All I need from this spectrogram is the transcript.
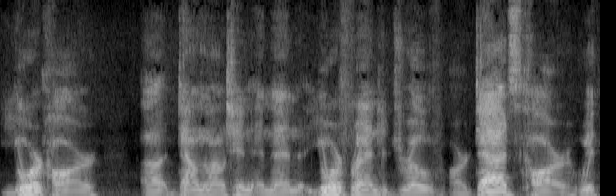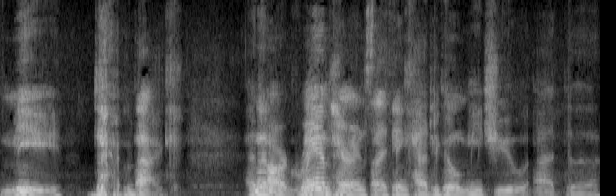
your car uh, down the mountain, and then your friend drove our dad's car with me back. And then our grandparents, I think, had to go meet you at the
